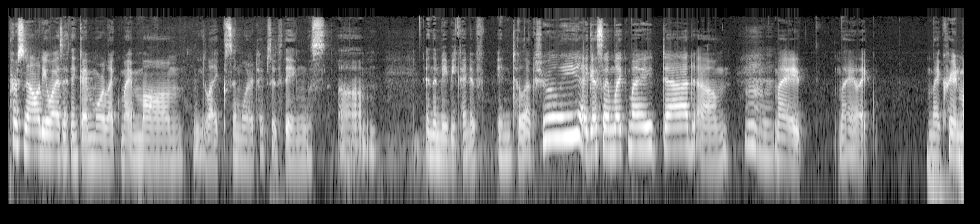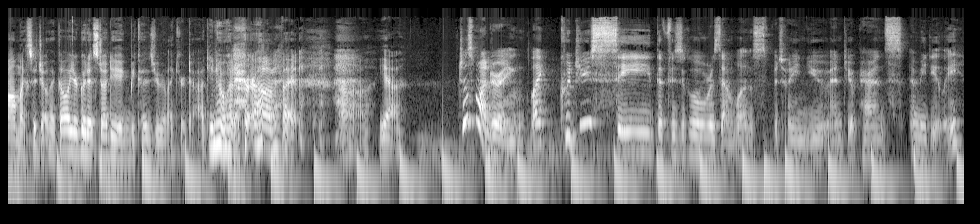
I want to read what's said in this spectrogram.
personality wise, I think I'm more like my mom. We like similar types of things. Um, and then maybe kind of intellectually, I guess I'm like my dad. Um, My my like my Korean mom likes to joke like, "Oh, you're good at studying because you're like your dad," you know, whatever. um, but uh, yeah, Just wondering, like, could you see the physical resemblance between you and your parents immediately?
